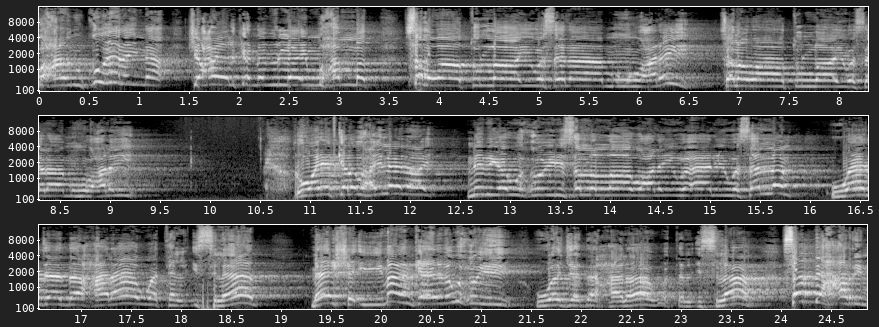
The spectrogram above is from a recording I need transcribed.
Waxaanu ku helaynaa jacaylka nabiyulaahi muxamed salawaat ullaahi wasalaamuhu calayh salawaat ullaahi wasalaamuhu calayh riwaayad kale waxay leedahay nebiga wuxuu yidhi sal اllahu alayh waalih wasalam wajada xalaawat alslaam meesha iimaankaeeda wuxuu yidhi wajada xalaawat alslaam saddex arrin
